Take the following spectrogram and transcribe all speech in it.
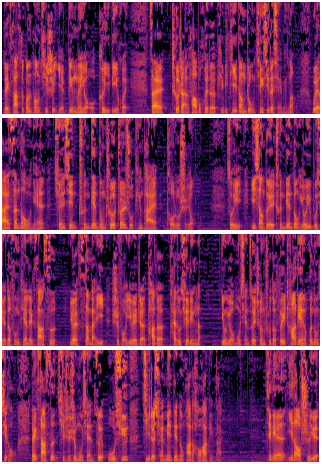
雷克萨斯官方其实也并没有刻意避讳，在车展发布会的 PPT 当中清晰的写明了，未来三到五年全新纯电动车专属平台投入使用。所以，一向对纯电动犹豫不决的丰田雷克萨斯 UX 三百 E 是否意味着它的态度确定呢？拥有目前最成熟的非插电混动系统，雷克萨斯其实是目前最无需急着全面电动化的豪华品牌。今年一到十月，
